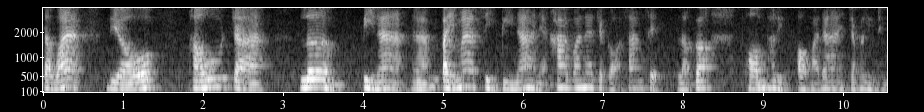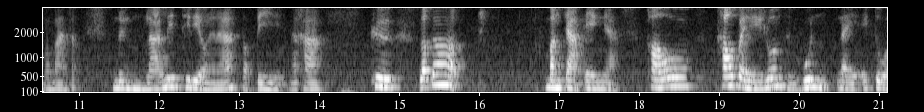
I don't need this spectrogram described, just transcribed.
แต่ว่าเดี๋ยวเขาจะเริ่มปีหน้านะไตรมาสสี่ปีหน้าเนี่ยคาดว่าน่าจะก่อสร้างเสร็จแล้วก็พ ร้อมผลิตออกมาได้ จะผลิตถึงประมาณสักหนึ่งล้านลิตรทีเดียวเลยนะ ต่อปีนะคะ คือแล้วก็บางจากเองเนี่ยเขาเข้าไปร่วมถือหุ้นในไอตัว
